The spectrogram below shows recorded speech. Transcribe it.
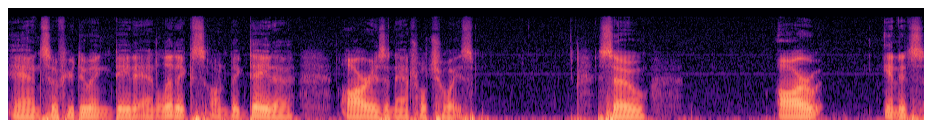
And so if you're doing data analytics on big data, R is a natural choice. So R in its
